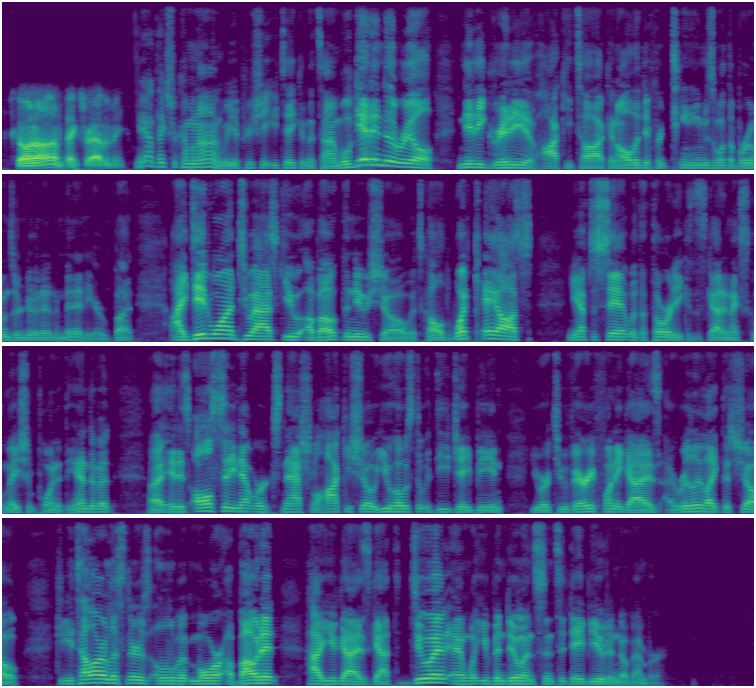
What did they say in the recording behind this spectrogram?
What's going on? Thanks for having me. Yeah, thanks for coming on. We appreciate you taking the time. We'll get into the real nitty gritty of hockey talk and all the different teams and what the Bruins are doing in a minute here. But I did want to ask you about the new show. It's called What Chaos. You have to say it with authority because it's got an exclamation point at the end of it. Uh, it is All City Network's national hockey show. You host it with DJ Bean. You are two very funny guys. I really like the show. Can you tell our listeners a little bit more about it, how you guys got to do it, and what you've been doing since it debuted in November?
